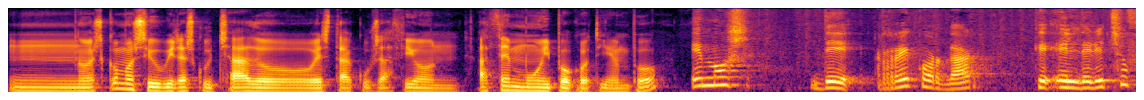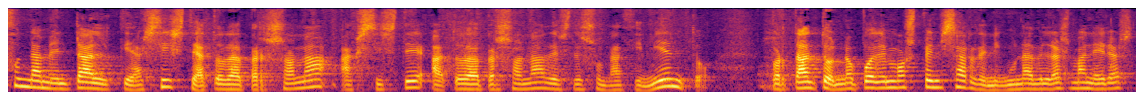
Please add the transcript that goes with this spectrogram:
Mm, ¿No es como si hubiera escuchado esta acusación hace muy poco tiempo? Hemos de recordar que el derecho fundamental que asiste a toda persona asiste a toda persona desde su nacimiento. Por tanto, no podemos pensar de ninguna de las maneras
